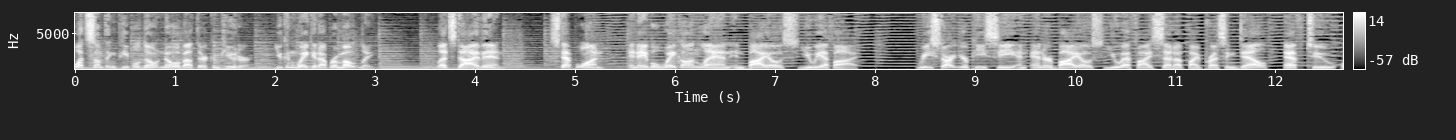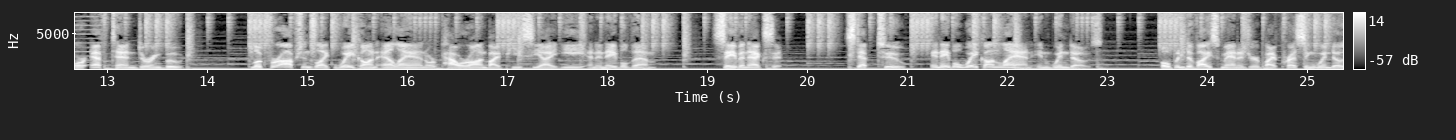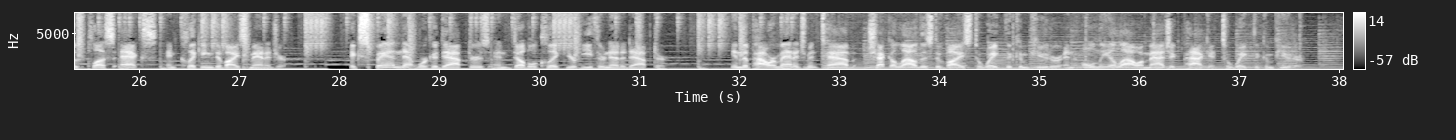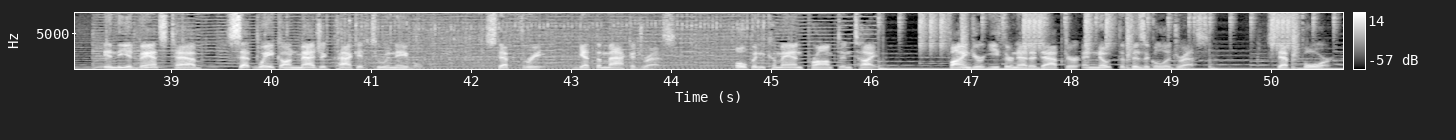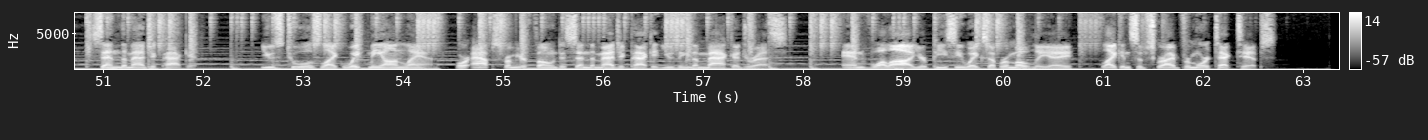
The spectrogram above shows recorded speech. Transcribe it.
What's something people don't know about their computer? You can wake it up remotely. Let's dive in. Step 1. Enable Wake on LAN in BIOS UEFI. Restart your PC and enter BIOS UEFI setup by pressing Del, F2 or F10 during boot. Look for options like Wake on LAN or Power on by PCIe and enable them. Save and exit. Step 2. Enable Wake on LAN in Windows. Open Device Manager by pressing Windows plus X and clicking Device Manager. Expand network adapters and double-click your Ethernet adapter. In the Power Management tab, check Allow this device to wake the computer and only allow a magic packet to wake the computer. In the Advanced tab, set Wake on Magic Packet to enable. Step 3. Get the MAC address. Open Command Prompt and type. Find your Ethernet adapter and note the physical address. Step 4. Send the magic packet. Use tools like Wake Me on LAN, or apps from your phone to send the magic packet using the MAC address. And voila, your PC wakes up remotely, eh? Like and subscribe for more tech tips.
